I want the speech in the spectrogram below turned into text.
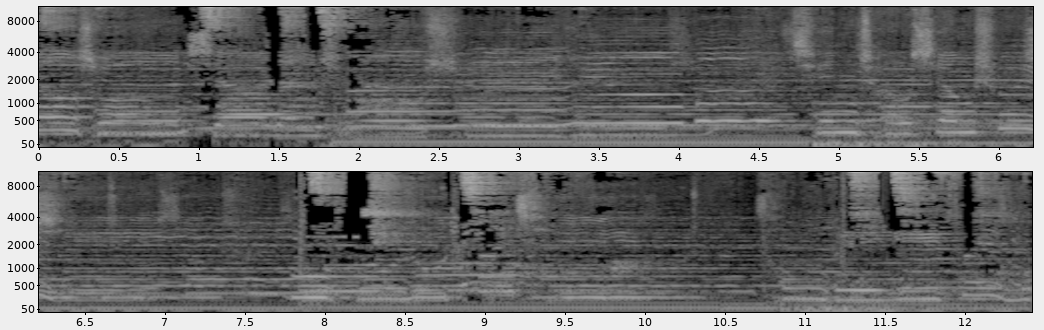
小窗下人旧时影，千朝香水里，无负如传奇，从杯一醉莫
